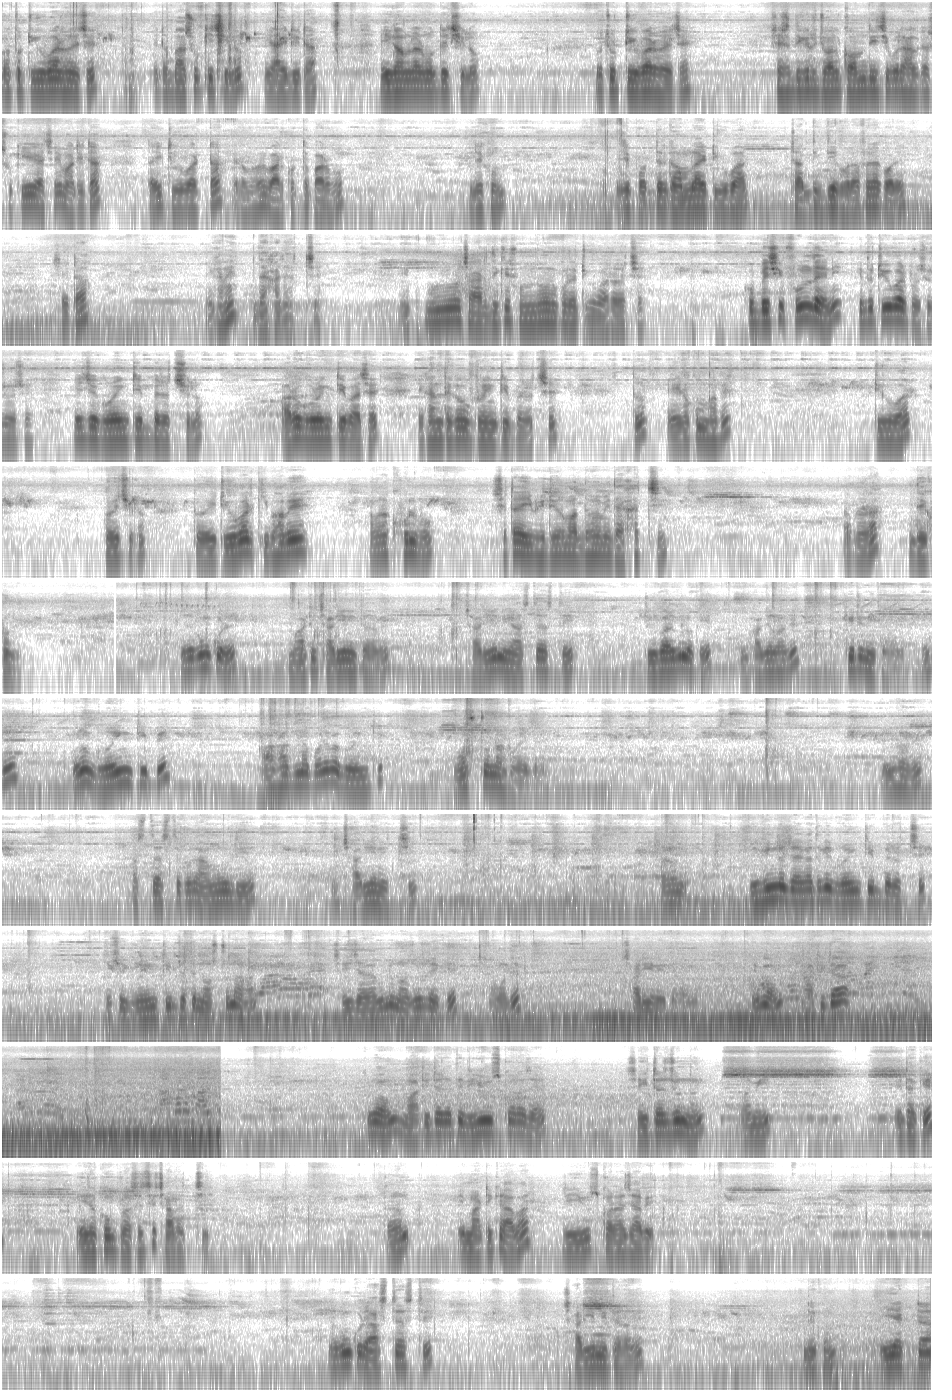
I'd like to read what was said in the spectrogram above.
কত টিউবার হয়েছে, এটা বাসুকি ছিল, এই আইডিটা, এই গামলার মধ্যে ছিল। প্রচুর টিউবার হয়েছে। শেষের দিকে জল কম দিয়েছি বলে হালকা শুকিয়ে গেছে মাটিটা, তাই টিউবারটা এরকমভাবে বার করতে পারব। দেখুন যে পদ্মের গামলায় টিউবার চারদিক দিয়ে ঘোরাফেরা করে, সেটা এখানে দেখা যাচ্ছে। এই পুরো চারদিকে সুন্দর করে টিউবার হয়েছে। খুব বেশি ফুল দেয়নি, কিন্তু টিউবার প্রচুর হয়েছে। এই যে গ্রোয়িং টিপ বেরোচ্ছিল আরও গ্রোয়িং টিপ আছে, এখান থেকেও গ্রোয়িং টিপ বেরোচ্ছে। তো এইরকমভাবে টিউবার হয়েছিল। তো এই টিউবার কীভাবে আমরা খুলব, সেটা এই ভিডিওর মাধ্যমে আমি দেখাচ্ছি। আপনারা দেখুন। এরকম করে মাটি ছাড়িয়ে নিতে হবে। ছাড়িয়ে নিয়ে আস্তে আস্তে টিউবারগুলোকে ভাগে ভাগে কেটে নিতে হবে। এতে কোনো গ্রোয়িং টিপে আঘাত না পড়ে বা গ্রোয়িং টিপ নষ্ট না হয়ে যায়। এইভাবে আস্তে আস্তে করে আঙুল দিয়ে ছাড়িয়ে নিচ্ছি। কারণ বিভিন্ন জায়গা থেকে গ্রোয়িং টিপ বেরোচ্ছে। তো সেই গ্রোয়িং টিপ যাতে নষ্ট না হয়, সেই জায়গাগুলো নজর রেখে আমাদের ছাড়িয়ে নিতে হবে। এবং মাটিটা এবং মাটিটা যাতে রিউজ করা যায়, সেইটার জন্যই আমি এটাকে এরকম প্রসেসে ছাড়াচ্ছি। কারণ এই মাটিকে আবার রিউজ করা যাবে। এরকম করে আস্তে আস্তে ছাড়িয়ে নিতে হবে। দেখুন, এই একটা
